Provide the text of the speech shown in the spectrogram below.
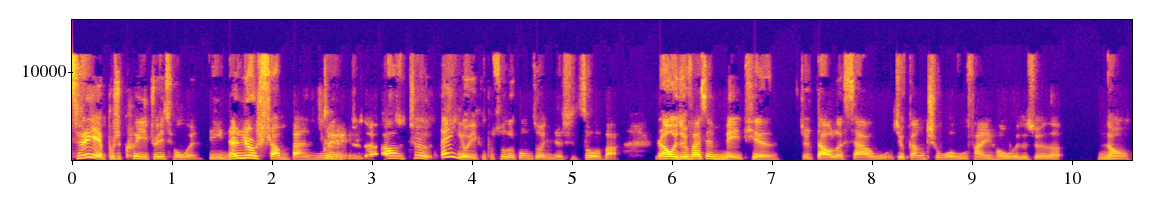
其实也不是刻意追求稳定，但是就是上班，因为觉得哦，就哎有一个不错的工作，你就去做吧。然后我就发现每天就到了下午，就刚吃过午饭以后，我就觉得 no，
